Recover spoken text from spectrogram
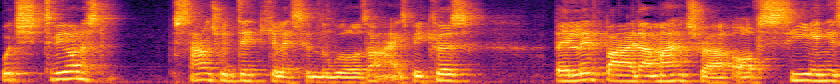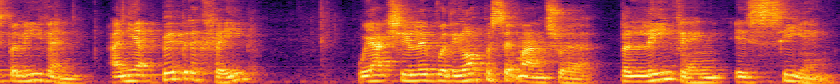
which, to be honest, sounds ridiculous in the world's eyes because they live by that mantra of seeing is believing. And yet, biblically, we actually live with the opposite mantra believing is seeing.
